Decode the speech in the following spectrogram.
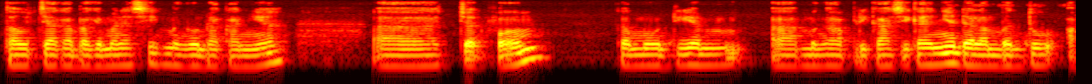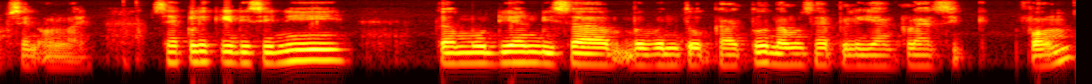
tahu cara bagaimana sih menggunakannya uh, chat form kemudian uh, mengaplikasikannya dalam bentuk absen online. Saya klik di sini kemudian bisa berbentuk kartu namun saya pilih yang classic form.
